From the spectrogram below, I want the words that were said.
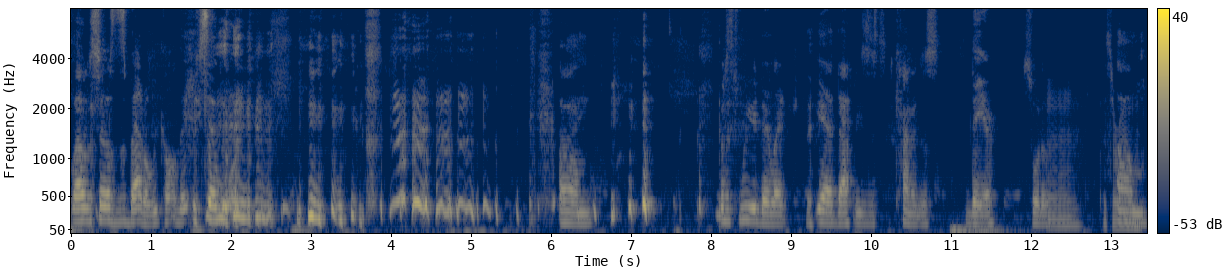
Vibe of the show is this battle. We called it. We said one. um, but it's weird that like, yeah, Daphne's just kind of just there, sort of. Mm, that's around. Um,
